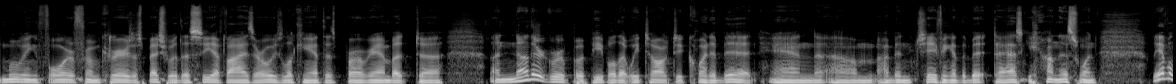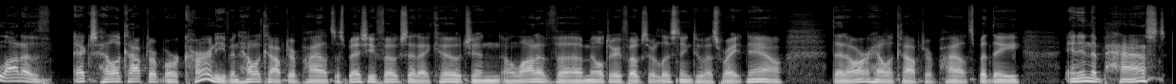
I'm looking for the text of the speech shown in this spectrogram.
moving forward from careers, especially with the CFIs, are always looking at this program. But uh, another group of people that we talked to quite a bit, and um, I've been chafing at the bit to ask you on this one. We have a lot of ex helicopter or current even helicopter pilots, especially folks that I coach, and a lot of uh, military folks are listening to us right now that are helicopter pilots, but they and in the past,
